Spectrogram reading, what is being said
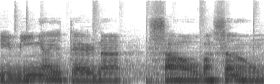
e minha eterna salvação.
